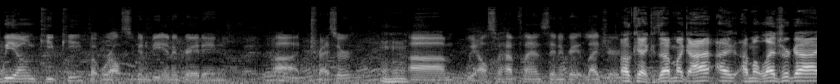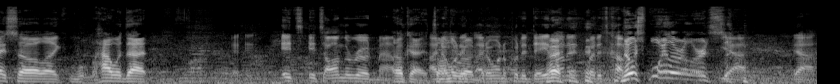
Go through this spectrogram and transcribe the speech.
we own KeepKey, but we're also going to be integrating uh, Trezor. Um, we also have plans to integrate Ledger. Okay, because I'm like I, I I'm a ledger guy, so like, how would that? It's it's on the roadmap. Okay, it's I don't on the wanna. I don't want to put a date on it, but it's coming. no spoiler alerts. yeah, yeah,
